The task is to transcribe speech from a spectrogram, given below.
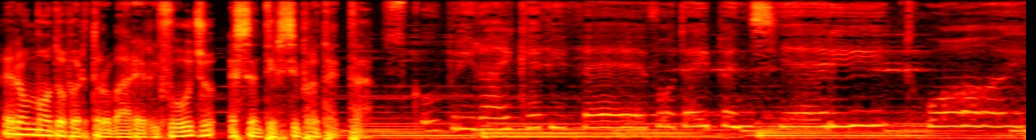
era un modo per trovare rifugio e sentirsi protetta. Scoprirai che vivevo dei pensieri tuoi.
